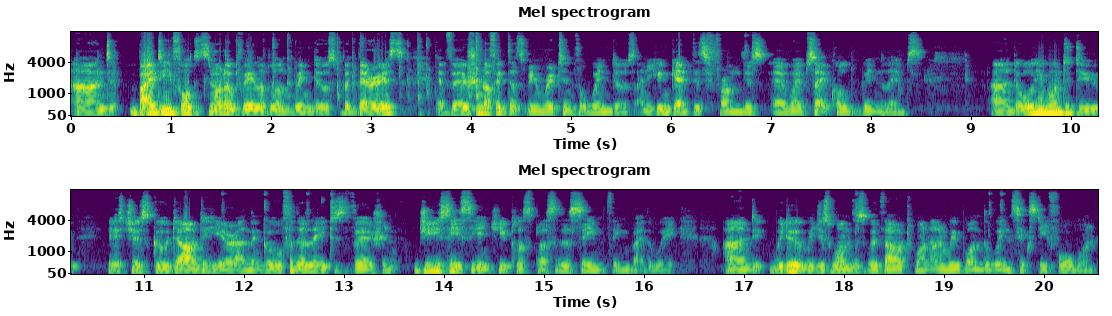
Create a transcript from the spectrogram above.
and by default it's not available on Windows but there is a version of it that's been written for Windows. And you can get this from this uh, website called WinLibs. And all you want to do is just go down to here and then go for the latest version. GCC and G++ are the same thing, by the way. And we do we just want this without one, and we want the Win64 one.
